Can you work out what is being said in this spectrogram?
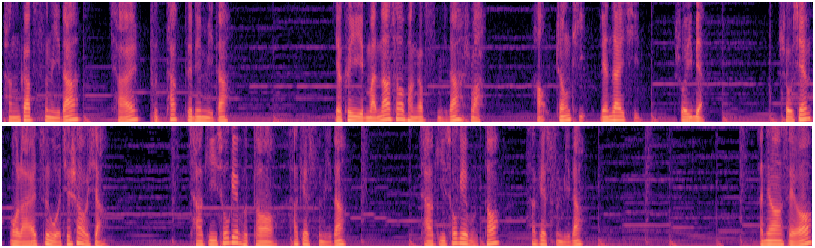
반갑습니 다， 잘부탁드립니 다。 也可以만나서반갑습니 다， 是吧？好，整体连在一起说一遍。 首先，我来自我介绍一下。자기소개부터하겠습니 다。 자기소개부터하겠습니 다。 안녕하세 요，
